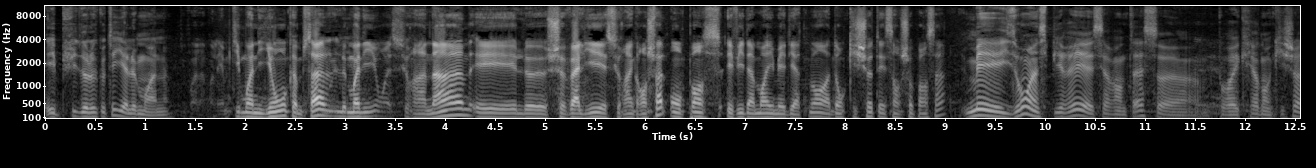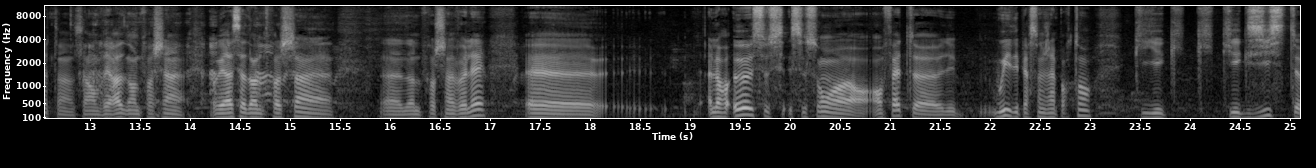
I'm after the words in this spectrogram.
Et puis de l'autre côté, il y a le moine un petit moinillon comme ça. Le moinillon est sur un âne et le chevalier est sur un grand cheval. On pense évidemment immédiatement à Don Quichotte et Sancho Panza. Mais ils ont inspiré Cervantes euh, pour écrire Don Quichotte. Hein. Ça, on verra dans le prochain. On verra ça dans le prochain, euh, dans le prochain volet. Euh, alors eux, ce, sont en fait, oui, des personnages importants qui, existent.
